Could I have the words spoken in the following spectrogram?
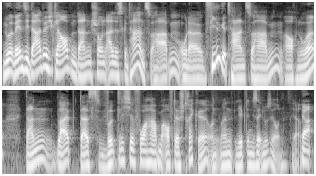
Nur wenn sie dadurch glauben, dann schon alles getan zu haben oder viel getan zu haben, auch nur, dann bleibt das wirkliche Vorhaben auf der Strecke und man lebt in dieser Illusion. Ja, ja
